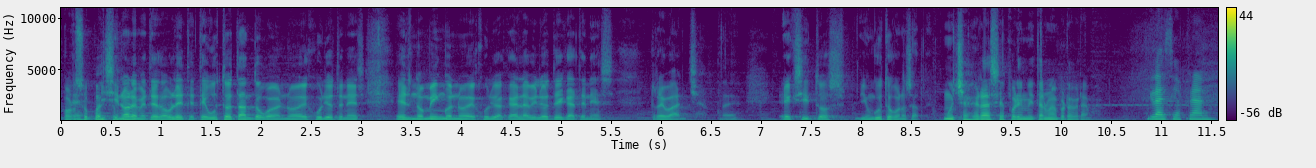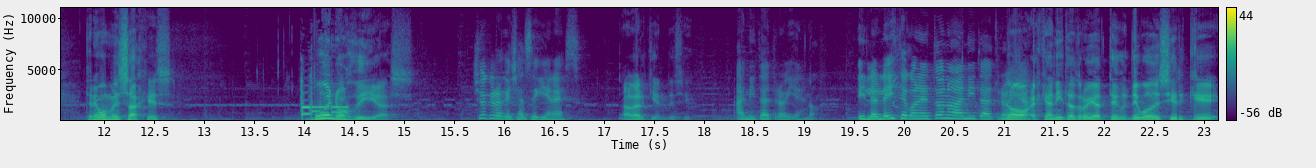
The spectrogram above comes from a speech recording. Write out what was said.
Por ¿eh? supuesto. Y si no, le metés doblete. ¿Te gustó tanto? Bueno, el 9 de julio tenés, el domingo el 9 de julio acá en la biblioteca tenés revancha. ¿eh? Éxitos y un gusto conocerte. Muchas gracias por invitarme al programa. gracias, Fran. Tenemos mensajes. Buenos días. Yo creo que ya sé quién es. A ver quién decís. Anita Troya. No. Y lo leíste con el tono de Anita Troya. No, es que Anita Troya, te- debo decir que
